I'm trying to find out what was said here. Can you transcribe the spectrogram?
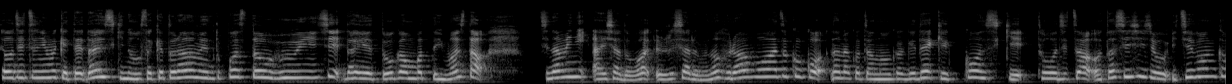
当日に向けて大好きなお酒とラーメンとパスタを封印し、ダイエットを頑張っていました。ちなみにアイシャドウはルルシャルムのフランボワーズココ。ななこちゃんのおかげで結婚式当日は私史上一番可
